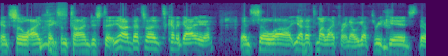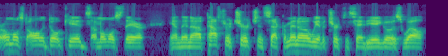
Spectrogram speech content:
And so I nice. take some time just to, yeah, that's, uh, that's kind of guy I am. And so, uh, yeah, that's my life right now. We got three kids. They're almost all adult kids. I'm almost there. And then uh, pastor a church in Sacramento. We have a church in San Diego as well.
